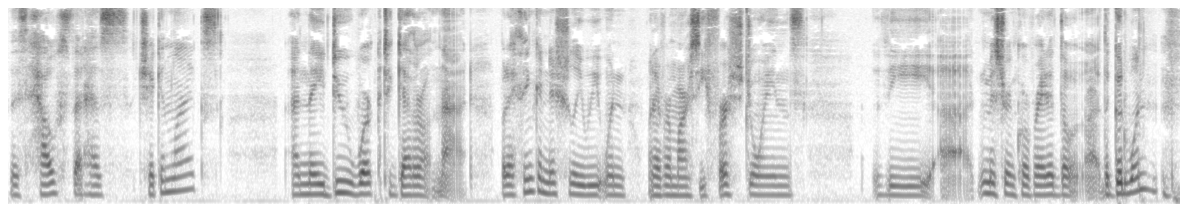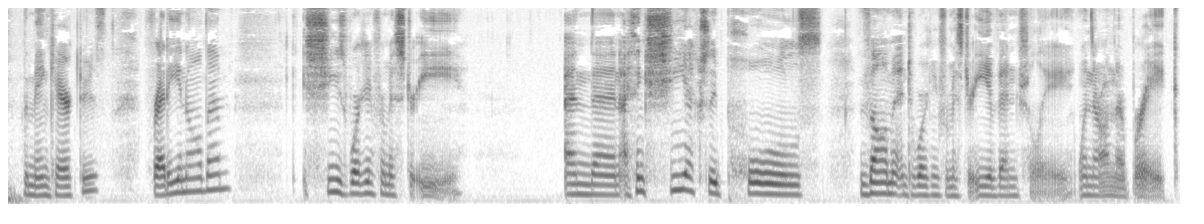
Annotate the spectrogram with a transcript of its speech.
this house that has chicken legs, and they do work together on that. But I think initially, we when whenever Marcy first joins the uh, Mystery Incorporated, the uh, the good one, the main characters, Freddie and all them, she's working for Mr. E. And then I think she actually pulls Velma into working for Mr. E eventually when they're on their break.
